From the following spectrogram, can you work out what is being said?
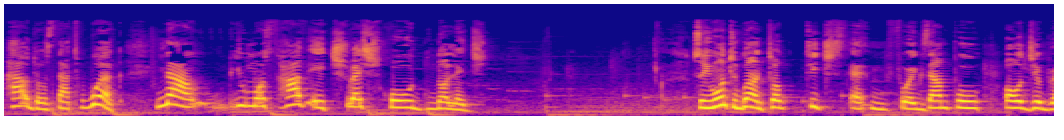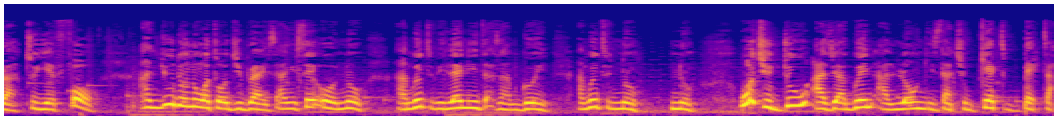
How does that work? Now you must have a threshold knowledge. So you want to go and talk teach um, for example algebra to year 4 and you don't know what algebra is and you say oh no I'm going to be learning it as I'm going. I'm going to know. No. What you do as you are going along is that you get better.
